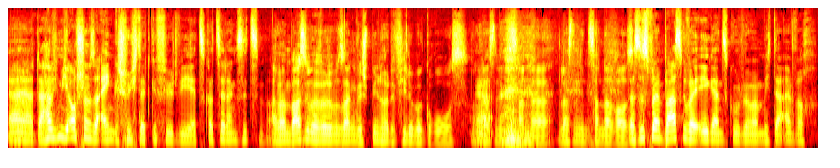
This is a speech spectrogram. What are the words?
ja, ja, da habe ich mich auch schon so eingeschüchtert gefühlt, wie jetzt. Gott sei Dank sitzen wir. Aber im Basketball würde man sagen, wir spielen heute viel über groß und Ja. lassen, den Zander, lassen den Zander raus. Das ist beim Basketball eh ganz gut, wenn man mich da einfach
